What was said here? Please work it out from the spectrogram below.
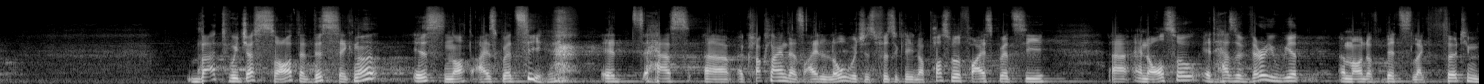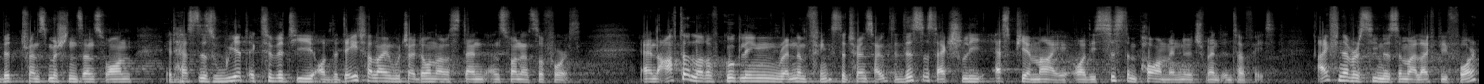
But we just saw that this signal is not I squared C. It has uh, a clock line that's idle low, which is physically not possible for I2C. Uh, and also, it has a very weird amount of bits, like 13-bit transmissions and so on. It has this weird activity on the data line, which I don't understand, and so on and so forth. And after a lot of Googling random things, it turns out that this is actually SPMI, or the System Power Management Interface. I've never seen this in my life before.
